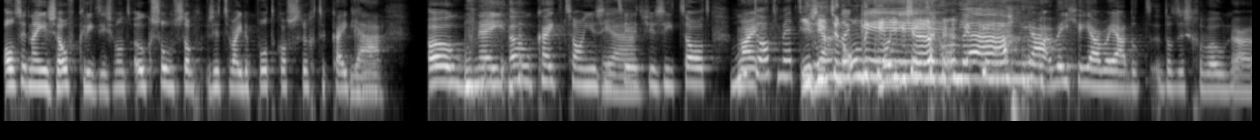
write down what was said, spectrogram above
altijd naar jezelf kritisch. Want ook soms dan zitten wij de podcast terug te kijken. Ja. oh, nee, oh, kijk dan, je ziet Ja. dit, je ziet dat. Moet Maar- dat met die Je ziet een onderkin? onderkinnetje. Je ziet een Ja. onderkin. Ja, weet je, ja, maar ja, dat, dat is gewoon, eh,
